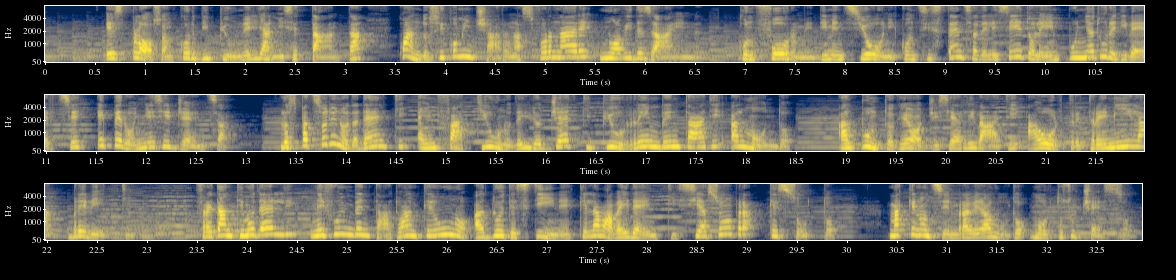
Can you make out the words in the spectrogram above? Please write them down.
Esploso ancora di più negli anni 70, quando si cominciarono a sfornare nuovi design, con forme, dimensioni, consistenza delle setole e impugnature diverse e per ogni esigenza. Lo spazzolino da denti è infatti uno degli oggetti più reinventati al mondo, al punto che oggi si è arrivati a oltre 3.000 brevetti. Fra i tanti modelli ne fu inventato anche uno a due testine che lavava i denti sia sopra che sotto, ma che non sembra aver avuto molto successo.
